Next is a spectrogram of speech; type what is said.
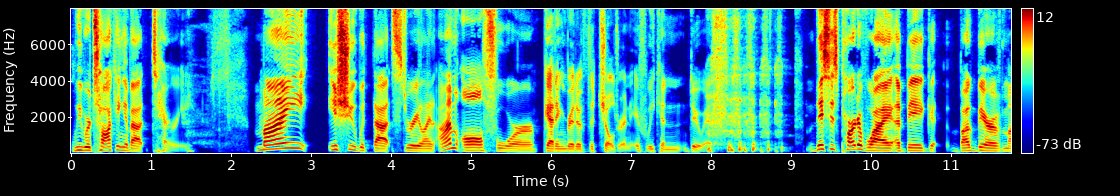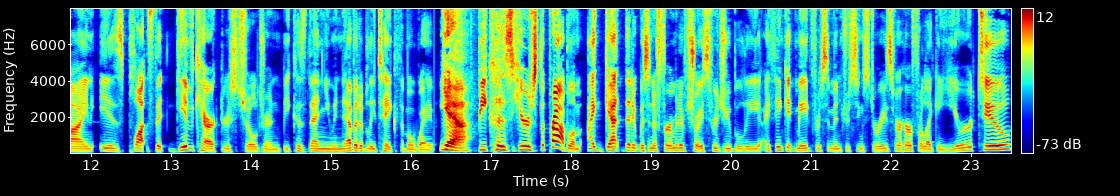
we were talking about Terry. My issue with that storyline, I'm all for getting rid of the children if we can do it this is part of why a big bugbear of mine is plots that give characters children because then you inevitably take them away. yeah. Because here's the problem I get that it was an affirmative choice for Jubilee. I think it made for some interesting stories for her for like a year or two.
